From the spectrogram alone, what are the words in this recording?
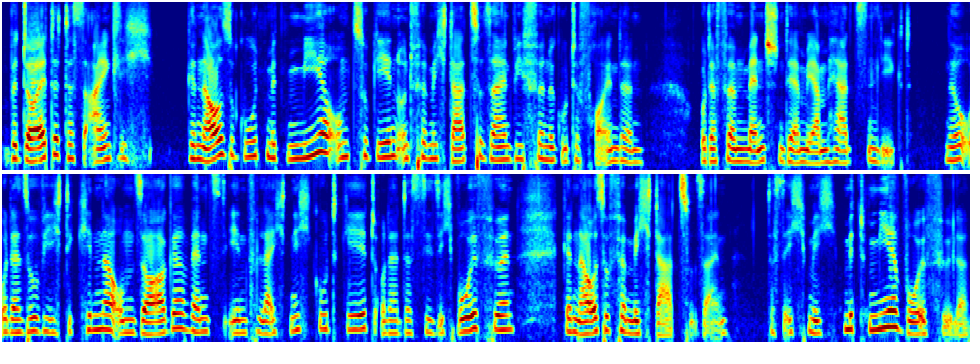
bedeutet das eigentlich genauso gut mit mir umzugehen und für mich da zu sein wie für eine gute Freundin oder für einen Menschen, der mir am Herzen liegt. Ne? Oder so wie ich die Kinder umsorge, wenn es ihnen vielleicht nicht gut geht oder dass sie sich wohlfühlen, genauso für mich da zu sein. Dass ich mich mit mir wohlfühle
